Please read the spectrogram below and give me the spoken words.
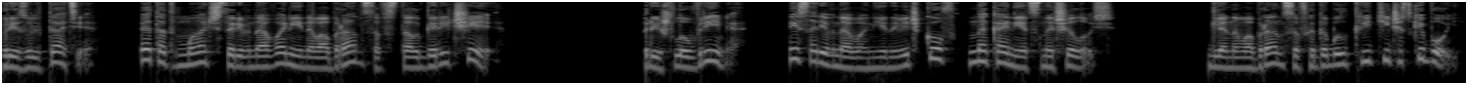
В результате этот матч соревнований новобранцев стал горячее. Пришло время, и соревнование новичков наконец началось. Для новобранцев это был критический бой.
